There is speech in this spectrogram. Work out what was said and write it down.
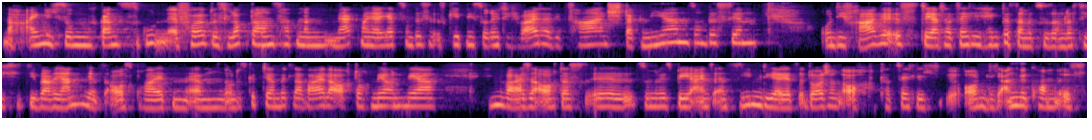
nach eigentlich so einem ganz guten Erfolg des Lockdowns hat man, merkt man ja jetzt so ein bisschen, es geht nicht so richtig weiter. Die Zahlen stagnieren so ein bisschen. Und die Frage ist ja tatsächlich, hängt das damit zusammen, dass sich die Varianten jetzt ausbreiten? Ähm, und es gibt ja mittlerweile auch doch mehr und mehr Hinweise auch, dass äh, zumindest B117, die ja jetzt in Deutschland auch tatsächlich äh, ordentlich angekommen ist,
